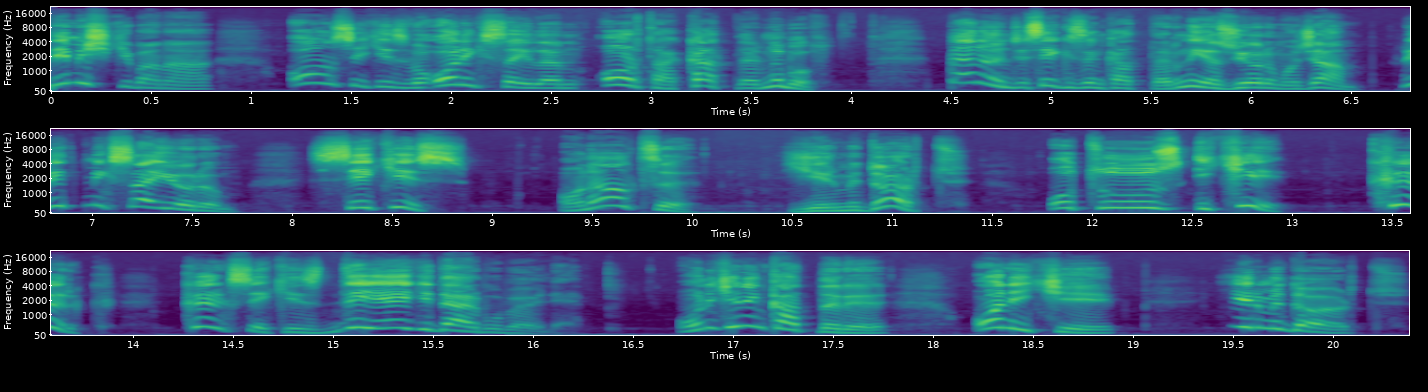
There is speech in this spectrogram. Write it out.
Demiş ki bana 18 ve 12 sayıların ortak katlarını bul. Ben önce 8'in katlarını yazıyorum hocam. Ritmik sayıyorum. 8, 16, 24, 32, 40, 48 diye gider bu böyle. 12'nin katları 12, 24,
